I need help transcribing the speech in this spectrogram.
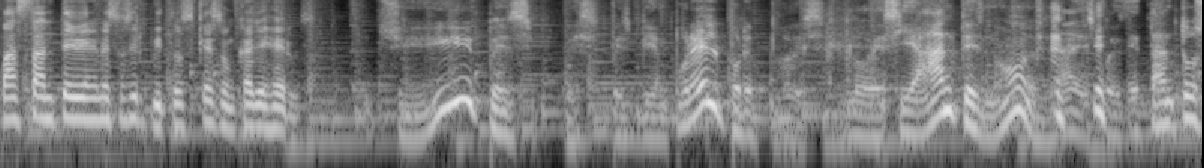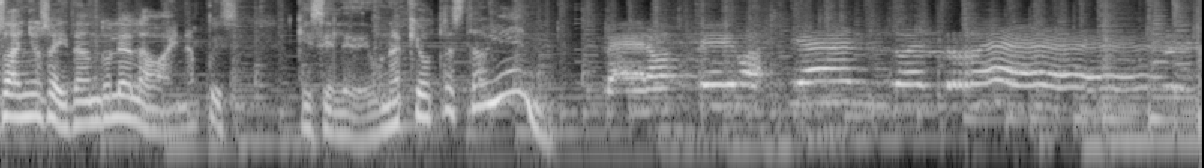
bastante bien en esos circuitos que son callejeros? Sí, pues, pues, pues bien por él, por, pues lo decía antes, ¿no? O sea, después de tantos años ahí dándole a la vaina, pues que se le dé una que otra está bien. Pero sigo siendo el rey.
